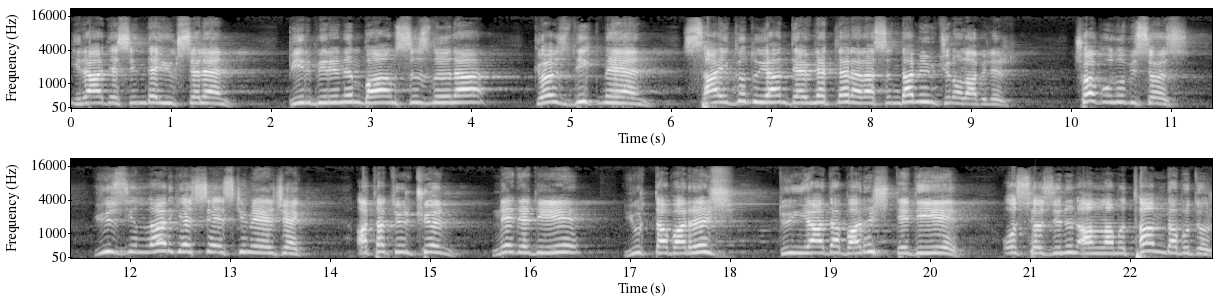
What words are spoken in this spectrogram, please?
iradesinde yükselen, birbirinin bağımsızlığına göz dikmeyen, saygı duyan devletler arasında mümkün olabilir. Çok ulu bir söz. Yüzyıllar geçse eskimeyecek. Atatürk'ün ne dediği yurtta barış, dünyada barış dediği o sözünün anlamı tam da budur.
